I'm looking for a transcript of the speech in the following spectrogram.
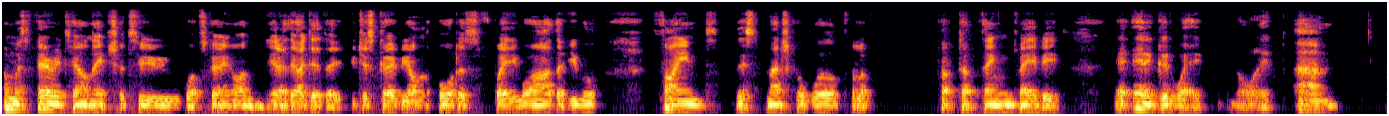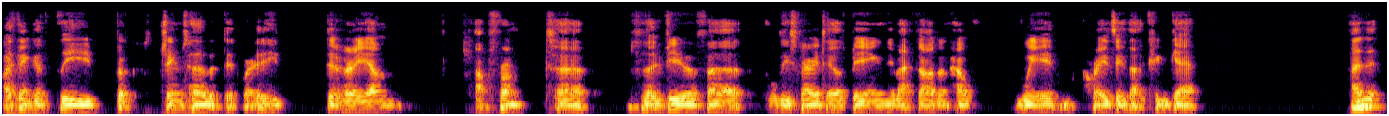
almost fairy tale nature to what's going on. You know, the idea that you just go beyond the borders of where you are, that you will find this magical world full of fucked up things, maybe in a good way. Normally, um, I think of the book James Herbert did, where he did a very um, upfront uh, view of uh, all these fairy tales being in your back garden, how weird and crazy that can get. And it,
